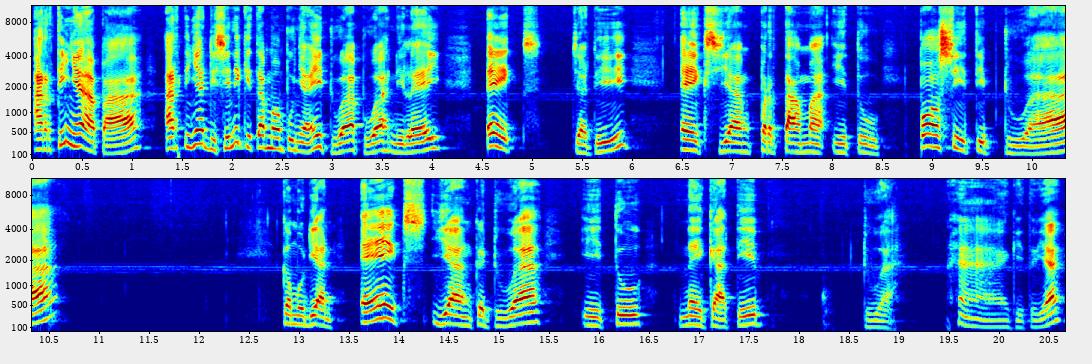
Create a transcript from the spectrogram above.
artinya apa? Artinya di sini kita mempunyai dua buah nilai X. Jadi X yang pertama itu positif 2. Kemudian X yang kedua itu negatif 2. Nah, gitu ya.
